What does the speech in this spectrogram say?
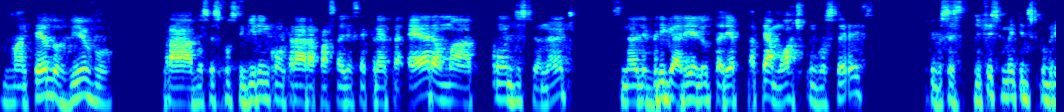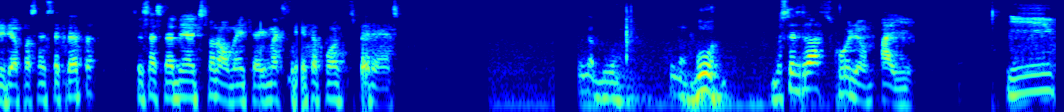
mantê-lo vivo para vocês conseguirem encontrar a passagem secreta era uma condicionante, senão ele brigaria, ele lutaria até a morte com vocês, e vocês dificilmente descobririam a passagem secreta, vocês recebem adicionalmente aí mais 30 pontos de experiência. Coisa boa. Coisa boa. Vocês vasculham aí. E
